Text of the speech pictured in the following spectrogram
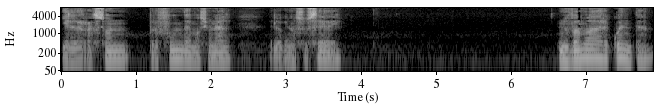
y en la razón profunda emocional de lo que nos sucede, nos vamos a dar cuenta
